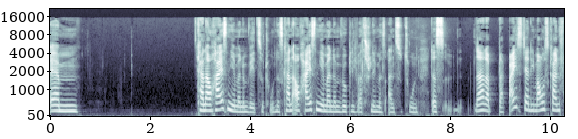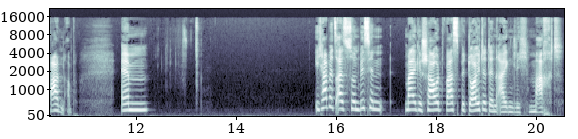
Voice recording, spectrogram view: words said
ähm, kann auch heißen, jemandem weh zu tun. Das kann auch heißen, jemandem wirklich was Schlimmes anzutun. Das, na, da, da beißt ja die Maus keinen Faden ab. Ähm, ich habe jetzt also so ein bisschen mal geschaut, was bedeutet denn eigentlich Macht?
